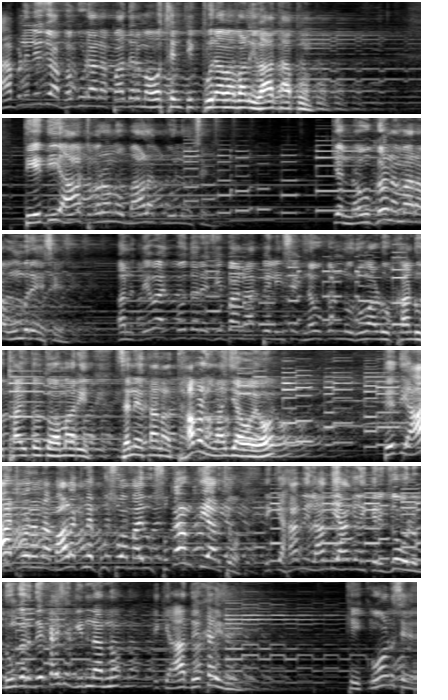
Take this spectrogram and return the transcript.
આપણે લેજો આ ભગુડાના પાદરમાં ઓથેન્ટિક પુરાવા વાળી વાત આપું. તેદી આઠ વર્ષનો બાળક બોલ્યો છે કે નવગણ અમારા ઉંમરે છે અને દેવાજ બોદરે જીભાન આપેલી છે નવગણનું રૂવાડું ખાંડું થાય તો તો અમારી જનેતાના ધાવણ લાગ્યા હોય, હો. તેથી આઠ વર્ષના બાળકને પૂછવામાં આવ્યું શું કામ તૈયાર થયો એ કે હામી લાંબી આંગળી કરી. જો ઓલો ડુંગર દેખાય છે ગિરનારનો? એ કે આ દેખાય છે. કે કોણ છે?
